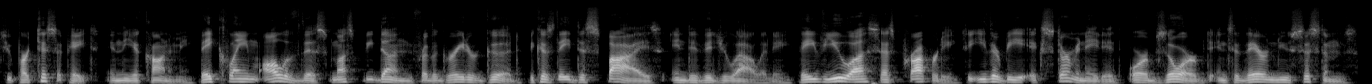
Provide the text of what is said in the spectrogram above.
to participate in the economy. They claim all of this must be done for the greater good because they despise individuality. They view us as property to either be exterminated or absorbed into their new systems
